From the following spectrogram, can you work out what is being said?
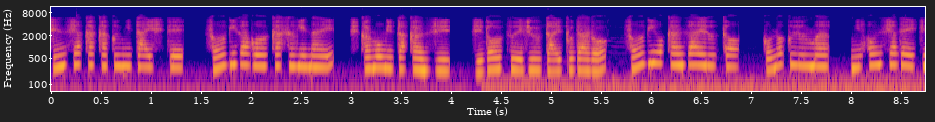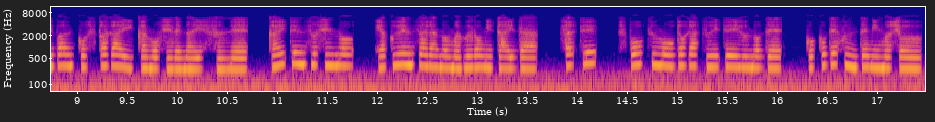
新車価格に対して、装備が豪華すぎない？しかも見た感じ、自動追従タイプだろ？装備を考えると、この車、日本車で一番コスパがいいかもしれないっすね。回転寿司の、100円皿のマグロみたいだ。さて、スポーツモードがついているので、ここで踏んでみましょう。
